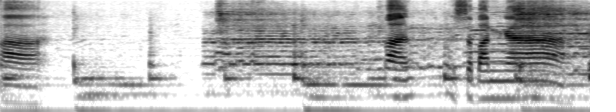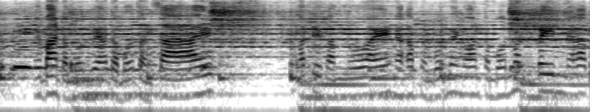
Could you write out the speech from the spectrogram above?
บ้านสะบันงาในบ้านตำบลเวียงตำบลสันทราย วัดเดชบำนวยนะครับตำบลแม่งอนตำบลมันป็นนะครับ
